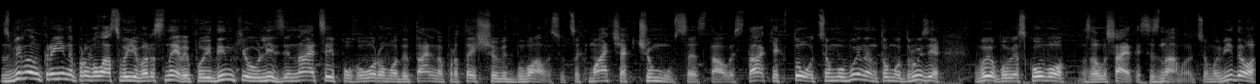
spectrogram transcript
Збірна України провела свої вересневі поєдинки у лізі націй. Поговоримо детально про те, що відбувалось у цих матчах, чому все сталося так і хто у цьому винен. Тому, друзі, ви обов'язково залишайтеся з нами у цьому відео.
